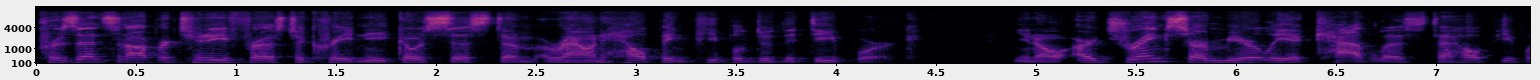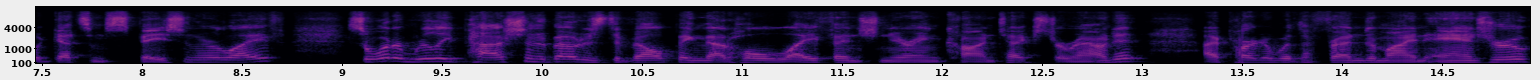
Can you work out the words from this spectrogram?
presents an opportunity for us to create an ecosystem around helping people do the deep work. You know, our drinks are merely a catalyst to help people get some space in their life. So, what I'm really passionate about is developing that whole life engineering context around it. I partnered with a friend of mine, Andrew,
